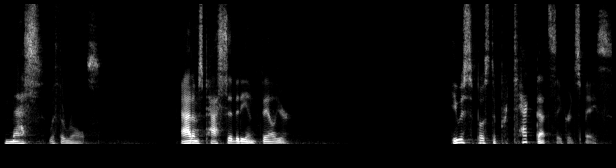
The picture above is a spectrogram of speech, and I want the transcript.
mess with the roles. Adam's passivity and failure. He was supposed to protect that sacred space.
